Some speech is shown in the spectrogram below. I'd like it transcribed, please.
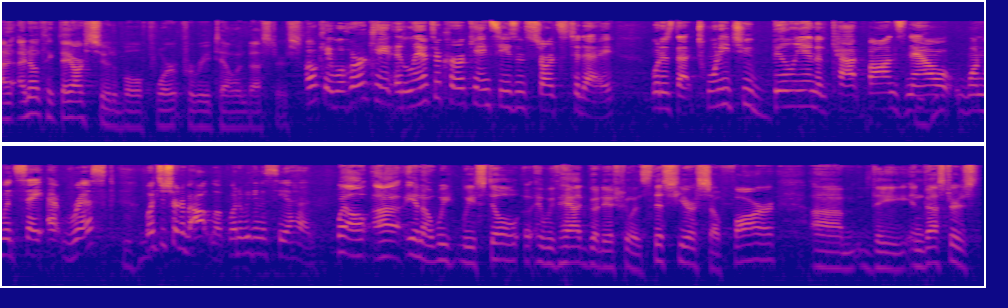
I, I don't think they are suitable for, for retail investors. Okay. Well, hurricane Atlantic hurricane season starts today what is that 22 billion of cat bonds now mm -hmm. one would say at risk? Mm -hmm. what's your sort of outlook? What are we going to see ahead? Well uh, you know we, we still we've had good issuance this year so far. Um, the investors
